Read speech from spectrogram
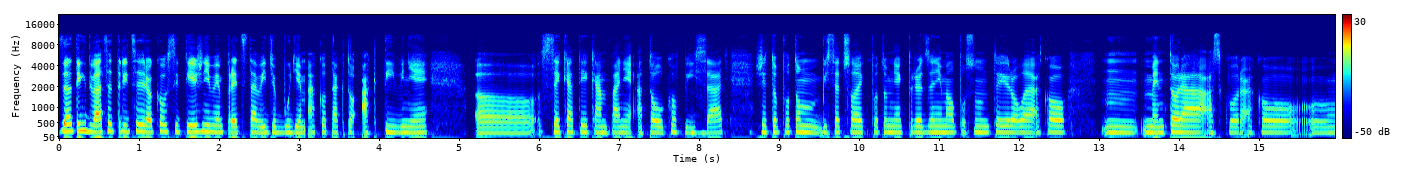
za tých 20-30 rokov si tiež neviem predstaviť, že budem ako takto aktívne uh, sekať tie kampane a toľko písať, že to potom by sa človek potom nejak prirodzene mal posunúť tej role ako um, mentora a skôr ako uh,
